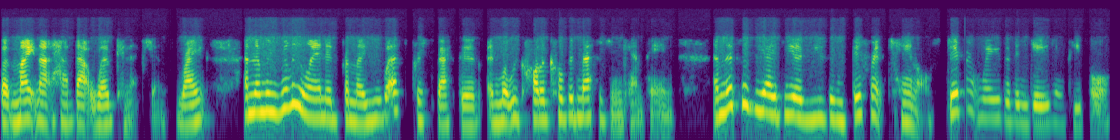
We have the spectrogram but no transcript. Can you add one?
but might not have that web connection, right? And then we really landed from a US perspective and what we called a COVID messaging campaign. And this was the idea of using different channels, different ways of engaging people,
